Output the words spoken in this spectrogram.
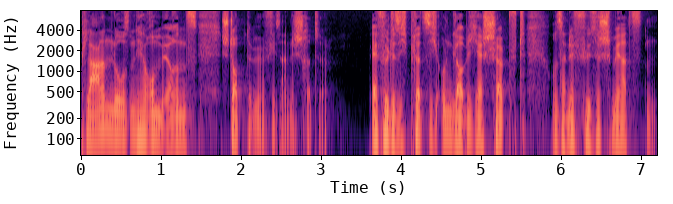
planlosen Herumirrens stoppte Murphy seine Schritte. Er fühlte sich plötzlich unglaublich erschöpft und seine Füße schmerzten.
